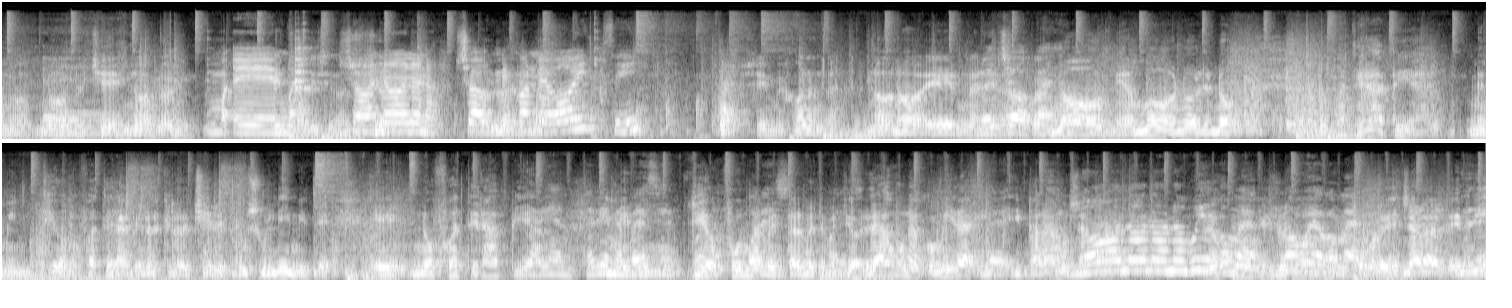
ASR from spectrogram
no, no, no, no, che, no, Loli. Eh, ¿Qué bueno, estás diciendo? yo no, no, no. Yo mejor me voy, ¿sí? Sí, mejor anda. No, no, es una Lo nena, echó, pues, pa. No, mi amor, no, no. No fue a terapia. Me mintió, no fue a terapia. No es que lo eché, le puso un límite. Eh, no fue a terapia. Está bien, está bien, Y me me parece- mintió, bueno, fundamentalmente eso, mintió. eso. Le hago una comida y, y paramos No, acá. no, no, no voy a comer, no voy a comer. ¿Cómo voy a echar No, a mi eh,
